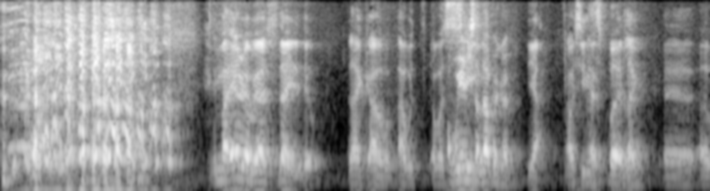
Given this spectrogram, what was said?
in my area where I stayed, they- like I, I would I was. Are we in seeing- South Africa? Yeah, I was seeing Okay. this bird like uh, a,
